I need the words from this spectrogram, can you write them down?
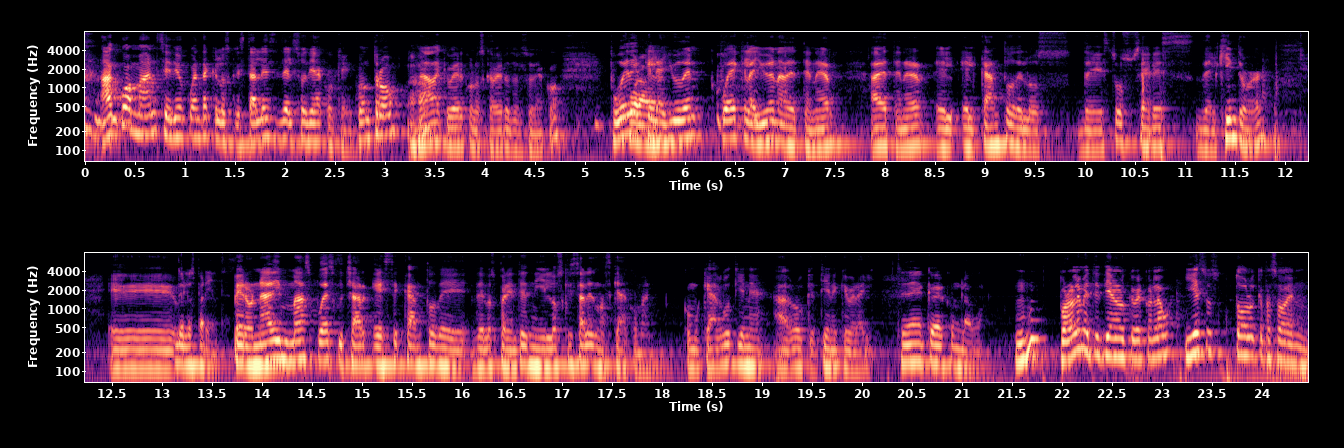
Aquaman se dio cuenta que los cristales del zodiaco que encontró, Ajá. nada que ver con los caballeros del zodiaco, puede Por que le ayuden, puede que le ayuden a detener, a detener el, el canto de los de estos seres del Kinderer. Eh, De los parientes. pero nadie más puede escuchar ese canto de, de los parientes ni los cristales más que Aquaman. Como que algo tiene, algo que tiene que ver ahí. Tiene que ver con el agua. Probablemente tiene algo que ver con el agua. Y eso es todo lo que pasó en,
